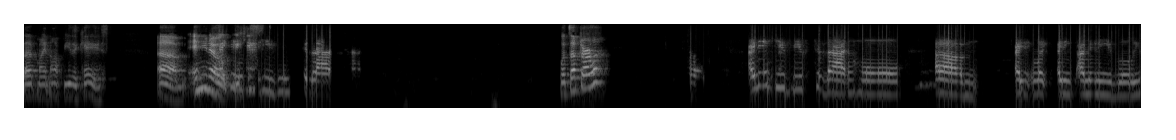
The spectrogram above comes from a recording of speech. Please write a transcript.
that might not be the case. Um, and you know, he's, he's used to that. What's up, Darla? I think he's used to that whole. Um, I like. I think I'm going to use Lily's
